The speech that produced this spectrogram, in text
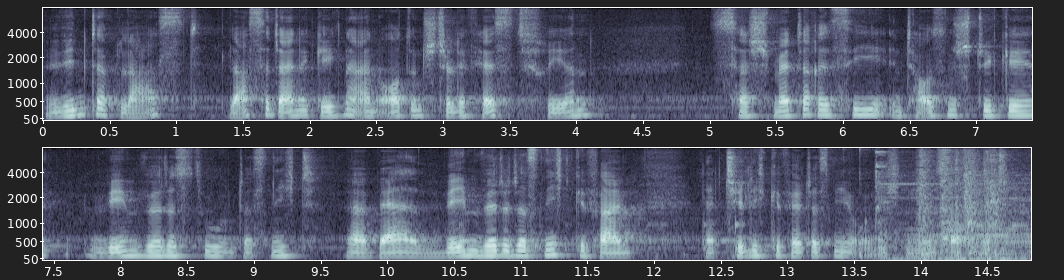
Winterblast. Lasse deine Gegner an Ort und Stelle festfrieren. Zerschmettere sie in tausend Stücke. Wem würdest du das nicht, äh, wer, wem würde das nicht gefallen? Natürlich gefällt das mir und ich nehme es auch mit.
